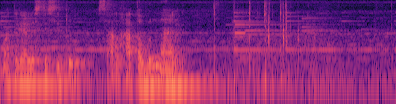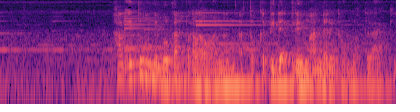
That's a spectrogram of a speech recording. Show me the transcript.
materialistis itu salah atau benar. Hal itu menimbulkan perlawanan atau ketidakterimaan dari kaum laki-laki.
